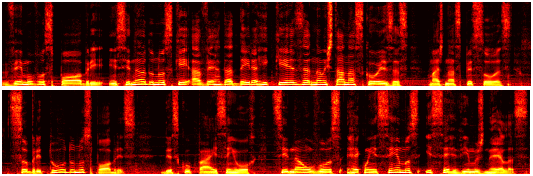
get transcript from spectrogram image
vemo-vos pobre, ensinando-nos que a verdadeira riqueza não está nas coisas, mas nas pessoas, sobretudo nos pobres. Desculpai, Senhor, se não vos reconhecemos e servimos nelas.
